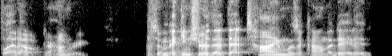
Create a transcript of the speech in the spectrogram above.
flat out they're hungry. So making sure that that time was accommodated,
